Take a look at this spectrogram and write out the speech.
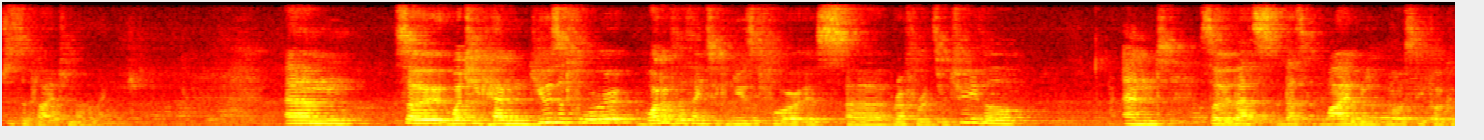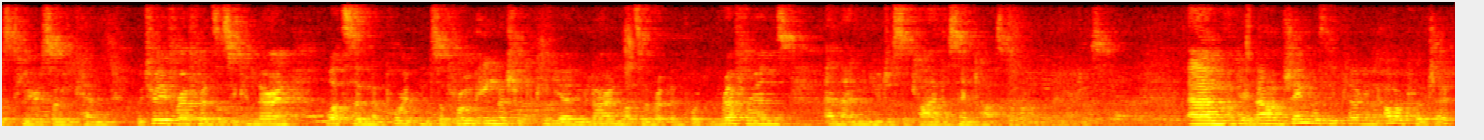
just apply it to another language. Um, so what you can use it for, one of the things you can use it for is uh, reference retrieval. And so that's, that's why we mostly focused here. So you can retrieve references, you can learn what's an important, so from English Wikipedia you learn what's an re important reference and then you just apply the same task around the languages. Um, okay, now I'm shamelessly plugging our project,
